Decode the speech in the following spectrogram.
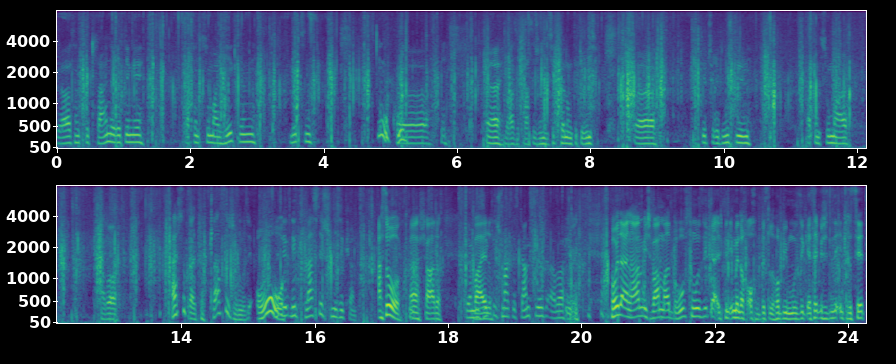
ja, sind so kleinere Dinge, ab und zu mal häkeln, nutzen. Oh, cool. Äh, äh, ja, so klassische Musik hören und gedöns. Äh, Didgeridoo spielen, ab und zu mal. Aber Hast du gerade gesagt, klassische Musik? Oh, eine, eine klassische Musik hören. ach so, ah, schade. Der Weil- Musikgeschmack ist ganz wild, aber Hol einen Namen, ich war mal Berufsmusiker, ich bin immer noch auch ein bisschen Hobbymusiker. Es hätte mich interessiert,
